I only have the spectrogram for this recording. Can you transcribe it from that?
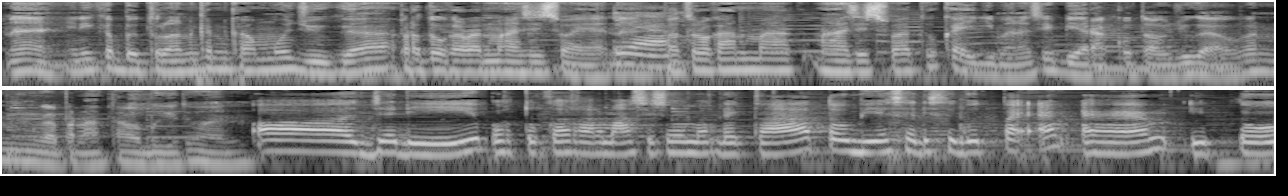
Nah ini kebetulan kan kamu juga pertukaran mahasiswa ya Nah Iya. pertukaran ma- mahasiswa tuh kayak gimana sih biar aku tahu juga Aku kan nggak pernah tahu begituan Eh, jadi pertukaran mahasiswa merdeka atau biasa disebut PMM itu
